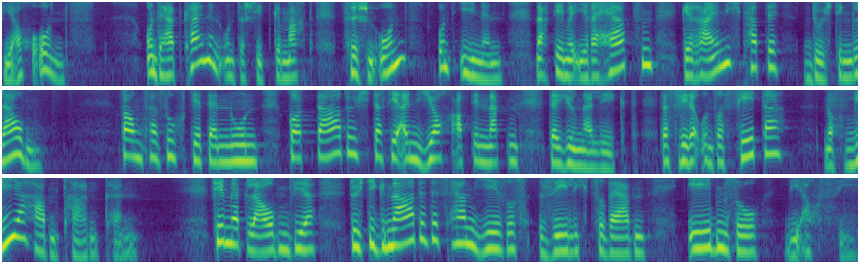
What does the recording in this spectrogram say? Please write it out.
wie auch uns. Und er hat keinen Unterschied gemacht zwischen uns und ihnen, nachdem er ihre Herzen gereinigt hatte durch den Glauben. Warum versucht ihr denn nun Gott dadurch, dass ihr ein Joch auf den Nacken der Jünger legt, das weder unsere Väter noch wir haben tragen können? Vielmehr glauben wir, durch die Gnade des Herrn Jesus selig zu werden, ebenso wie auch sie.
